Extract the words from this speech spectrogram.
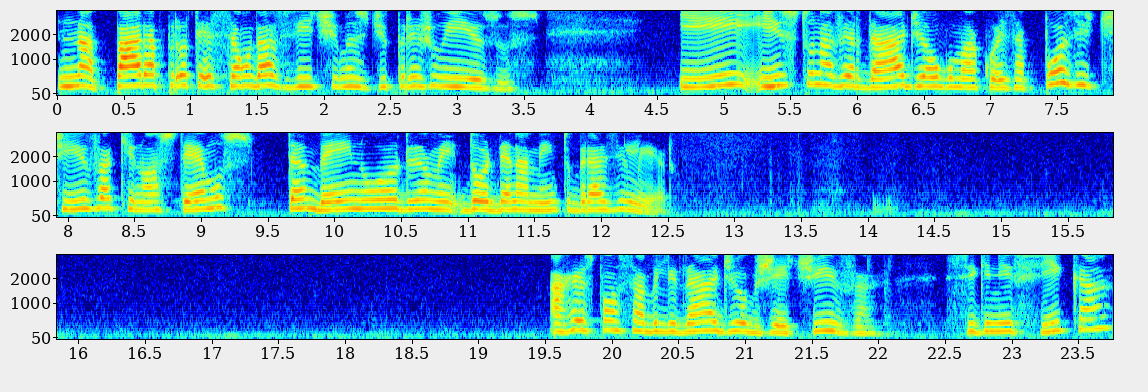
na, para a proteção das vítimas de prejuízos. E isto, na verdade, é alguma coisa positiva que nós temos também no ordenamento, do ordenamento brasileiro. A responsabilidade objetiva significa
